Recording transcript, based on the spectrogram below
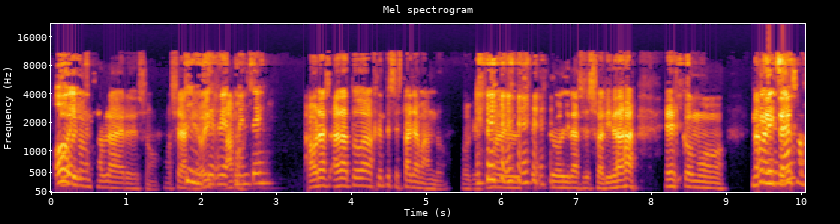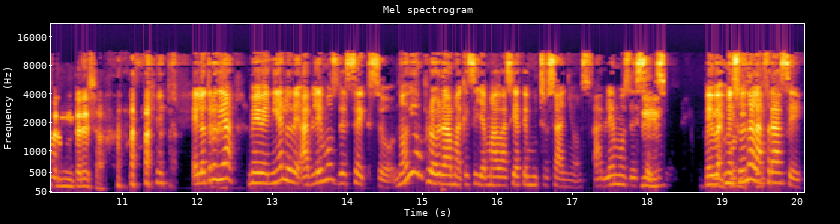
Hoy hoy. vamos a hablar de eso. O sea que hoy, Que vamos, realmente. ahora, ahora toda la gente se está llamando, porque el tema del sexo y la sexualidad es como, no ¿Qué me pensás? interesa, pero me interesa. El otro día me venía lo de Hablemos de sexo. No había un programa que se llamaba así hace muchos años. Hablemos de Sí, sexo. Me, sí, me suena la frase.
